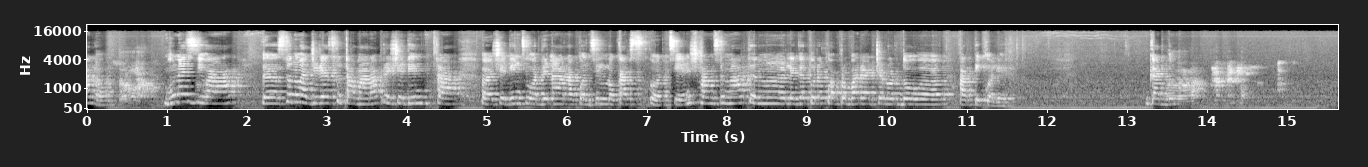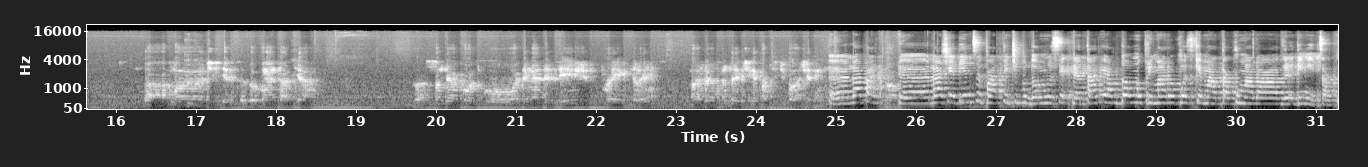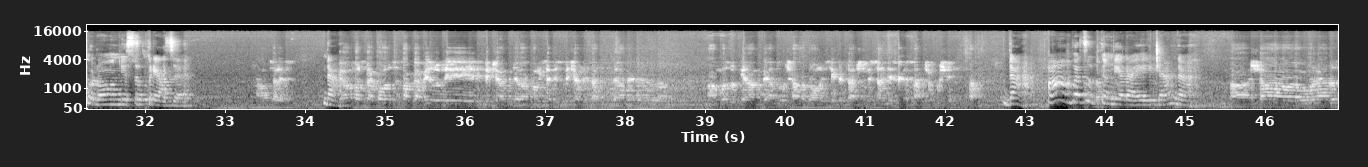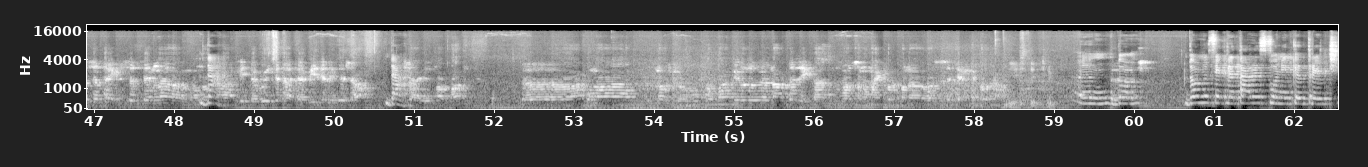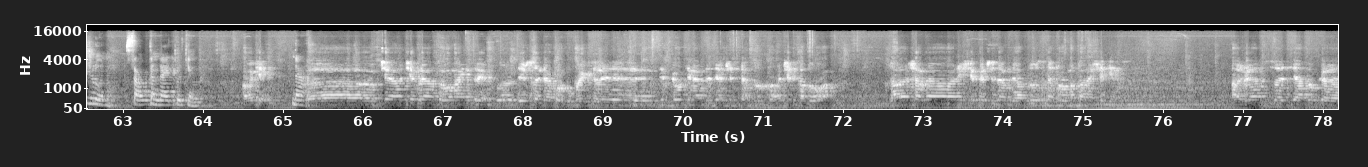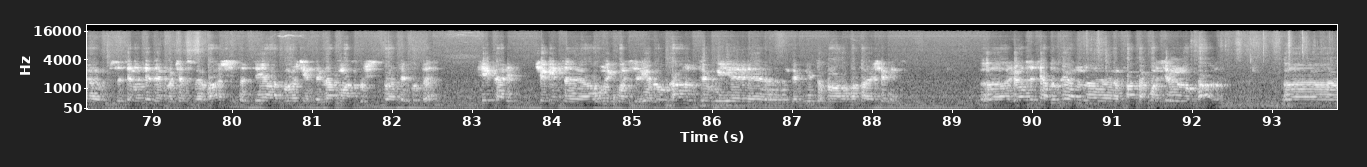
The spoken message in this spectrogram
Alo? Să rămână. Bună ziua! Uh, Sunt Măgirescu Tamara, președinta uh, ședinții ordinare a Consiliului Local Scorțeni și v-am sunat în uh, legătură cu aprobarea celor două articole. Care, du- Da, am uh, citit documentația. Sunt de acord cu ordinea de zi și cu proiectele. Aș vrea să întreb cine participă la ședință. Uh, la, par- uh, la ședință participă domnul secretar, iar domnul primar a fost chemat acum la grădiniță, acolo unde se lucrează. Am înțeles. Da. Eu am fost acolo să fac avizul de, special, de la Comisia de Specialitate, dar uh, am văzut că eram pe atunci al domnului secretar și mi s-a zis că s-a început ședința. Da. A, am văzut când era aici, da. Așa urmează să trec, să semnăm. Da. Ar fi trebuit să dați avizele deja. Da. Așa e normal. Uh, acum, nu știu, probabil în altă zi, ca nu o să nu mai domnul secretar îți spune că treci luni sau când ai tu timp. Ok. Da. Uh, ceea ce vreau să vă mai întreb, uh, deci sunt de acord cu proiectele de pe ordinea de zi acestea, acestea a doua, dar aș avea niște precizări de adus pentru următoarea ședință. Aș vrea să se aducă, să se noteze în procesul verbal și să se ia la cunoștință, exact cum am spus și săptămâna trecută. Fiecare cerință a unui consilier local trebuie îndeplinită până la următoarea ședință. Uh, Aș vrea să se aducă în uh, fața Consiliului Local uh,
